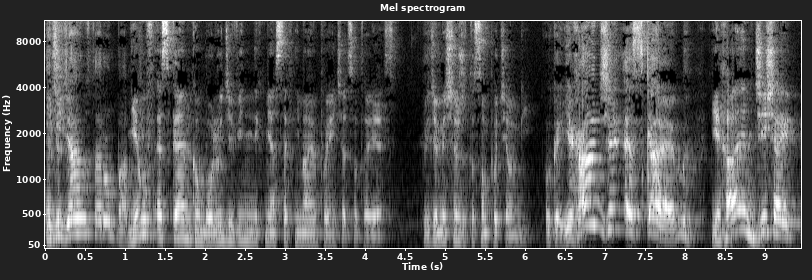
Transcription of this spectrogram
i Znaczy- widziałem starą babkę. Nie mów SKM-ką, bo ludzie w innych miastach nie mają pojęcia, co to jest. Ludzie myślą, że to są pociągi. Okej, jechałem dzisiaj SKM. Jechałem dzisiaj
